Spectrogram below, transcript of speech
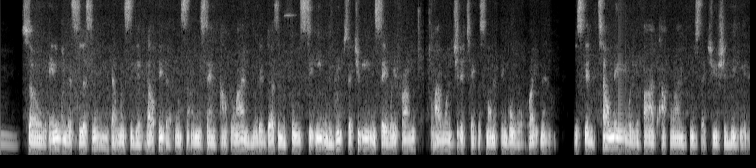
Mm. So, anyone that's listening that wants to get healthy, that wants to understand alkaline and what it does and the foods to eat and the groups that you eat and stay away from, I want you to take this moment and Google right now. Just get, tell me what are the five alkaline foods that you should be eating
